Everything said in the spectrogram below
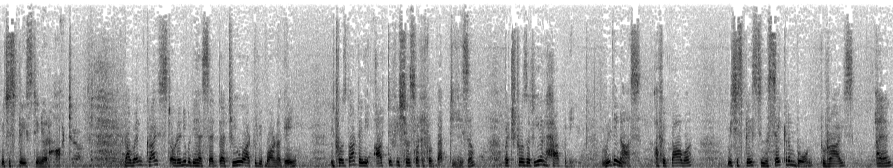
which is placed in your heart. Now, when Christ or anybody has said that you are to be born again, it was not any artificial sort of a baptism, but it was a real happening within us of a power which is placed in the sacrum bone to rise and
